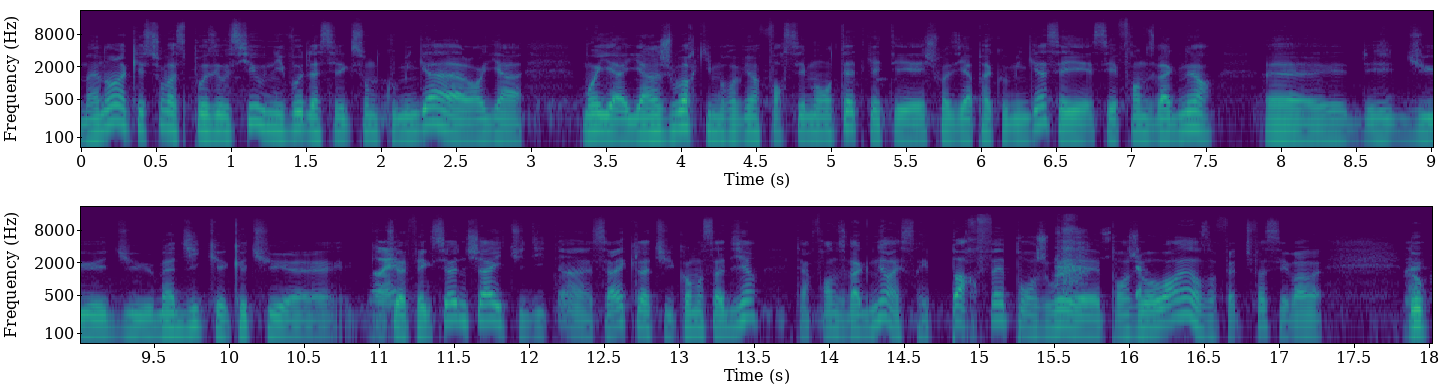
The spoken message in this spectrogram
Et maintenant, la question va se poser aussi au niveau de la sélection de Kuminga. Alors, il y a, moi, il y a, un joueur qui me revient forcément en tête qui a été choisi après Kuminga, c'est Franz Wagner euh, du, du, Magic que tu, euh, tu affectionnes, Shai. Tu dis, c'est vrai que là, tu commences à dire, Franz Wagner, il serait parfait pour jouer, pour jouer aux Warriors, en fait. Tu vois, c'est vraiment. Donc,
